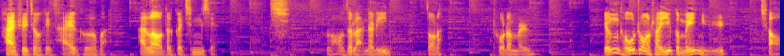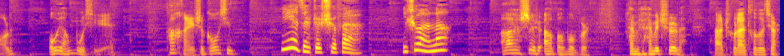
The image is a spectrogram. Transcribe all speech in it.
还是交给才哥吧，还落得个清闲。切，老子懒得理你，走了。出了门。迎头撞上一个美女，巧了，欧阳暮雪，她很是高兴。你也在这吃饭？你吃完了？啊，是啊，不不不是，还没还没吃呢，啊，出来透透气儿。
